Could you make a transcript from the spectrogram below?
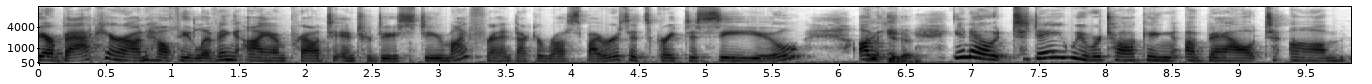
We are back here on Healthy Living. I am proud to introduce to you my friend, Dr. Ross Spires. It's great to see you. Um, Thank you, Deb. You know, today we were talking about um,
